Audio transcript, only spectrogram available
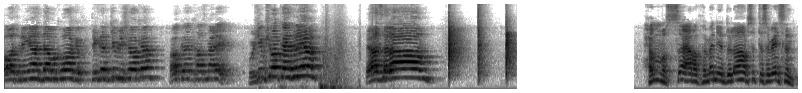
أوه ثنيان دامك واقف. تقدر تجيب لي شوكة؟ okay خلاص ما عليك. وجيب شوكة يا ثنيان يا سلام. حمص سعره 8 دولار 76 سنت.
